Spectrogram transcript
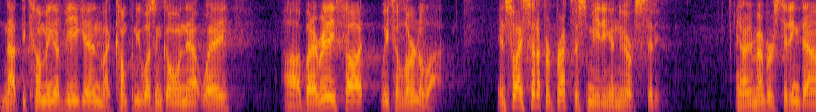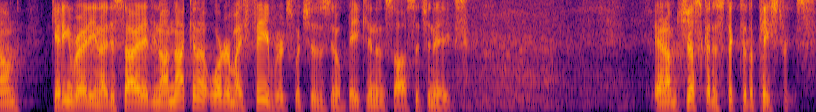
not becoming a vegan. My company wasn't going that way. Uh, but I really thought we could learn a lot. And so I set up a breakfast meeting in New York City. And I remember sitting down, getting ready, and I decided, you know, I'm not going to order my favorites, which is, you know, bacon and sausage and eggs. and I'm just going to stick to the pastries.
